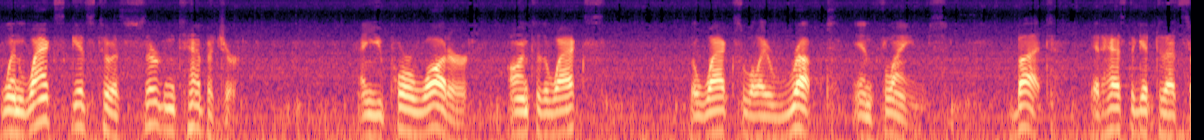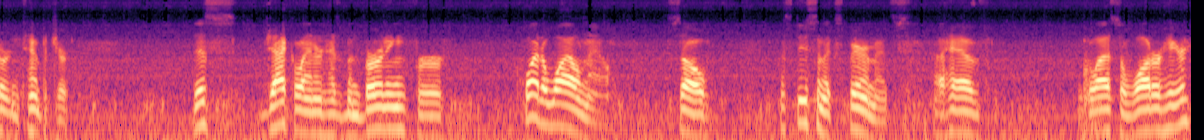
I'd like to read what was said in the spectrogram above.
when wax gets to a certain temperature and you pour water onto the wax, the wax will erupt in flames. But it has to get to that certain temperature. This jack-o'-lantern has been burning for quite a while now. So let's do some experiments. I have a glass of water here.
